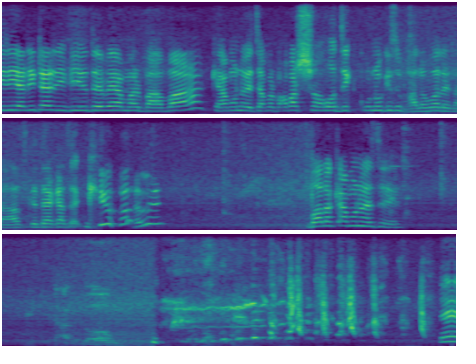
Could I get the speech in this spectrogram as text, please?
বিরিয়ানিটা রিভিউ দেবে আমার বাবা। কেমন হয়েছে? আমার বাবার সহজে কোনো কিছু ভালো বলে না। আজকে দেখা যাক কি বলে। বলো, কেমন হয়েছে? একদম। Hey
